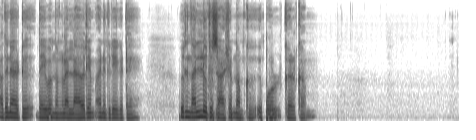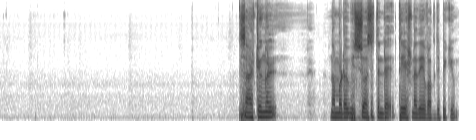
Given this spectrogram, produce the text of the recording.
അതിനായിട്ട് ദൈവം നിങ്ങളെല്ലാവരെയും അനുഗ്രഹിക്കട്ടെ. ഒരു നല്ലൊരു സാക്ഷ്യം നമുക്ക് ഇപ്പോൾ കേൾക്കാം. സാക്ഷ്യങ്ങൾ നമ്മുടെ വിശ്വാസത്തിന്റെ തീഷ്ണതയെ വർദ്ധിപ്പിക്കും.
